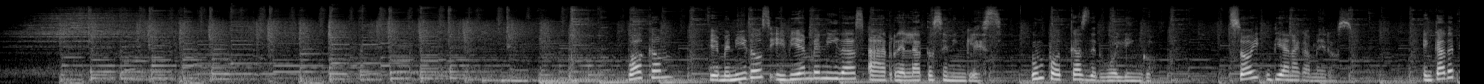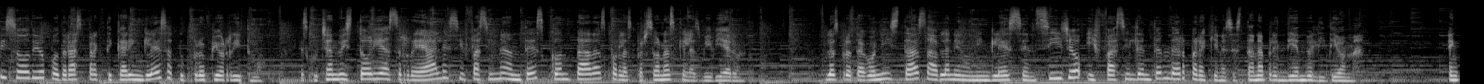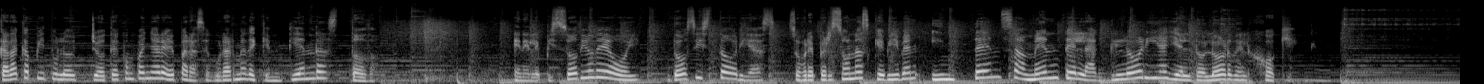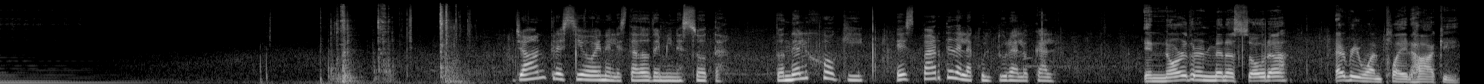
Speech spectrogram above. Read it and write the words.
Welcome, bienvenidos y bienvenidas a Relatos en Inglés, un podcast de Duolingo. Soy Diana Gameros. En cada episodio podrás practicar inglés a tu propio ritmo, escuchando historias reales y fascinantes contadas por las personas que las vivieron. Los protagonistas hablan en un inglés sencillo y fácil de entender para quienes están aprendiendo el idioma. En cada capítulo yo te acompañaré para asegurarme de que entiendas todo. En el episodio de hoy, dos historias sobre personas que viven intensamente la gloria y el dolor del hockey. John creció en el estado de Minnesota, donde el hockey es parte de la cultura local. In northern Minnesota, everyone played hockey.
